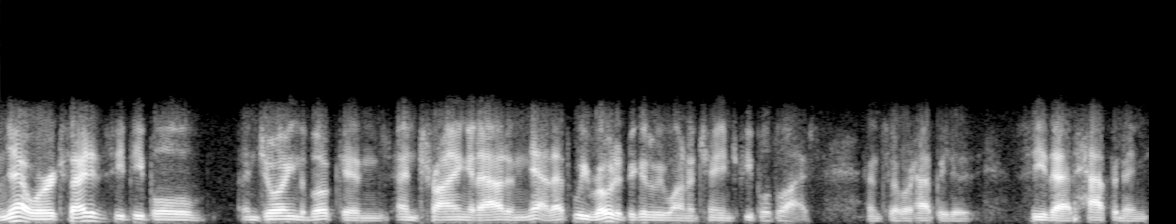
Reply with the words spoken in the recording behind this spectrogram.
Yeah, we're excited to see people enjoying the book and and trying it out. And yeah, that we wrote it because we want to change people's lives, and so we're happy to see that happening.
